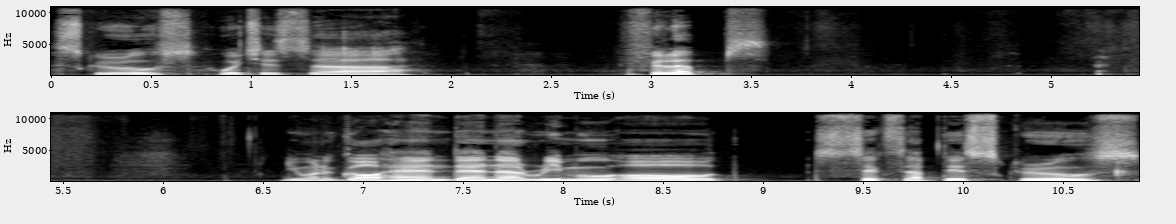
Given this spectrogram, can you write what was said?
screws, which is uh, Phillips. You want to go ahead and then uh, remove all six of these screws.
